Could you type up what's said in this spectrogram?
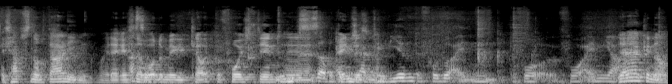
Ich habe es noch da liegen, weil der Rechner so. wurde mir geklaut, bevor ich den Du musst es aber äh, einlösen kann. aktivieren, bevor du einen, vor, vor einem Jahr. Ja, ja, genau.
